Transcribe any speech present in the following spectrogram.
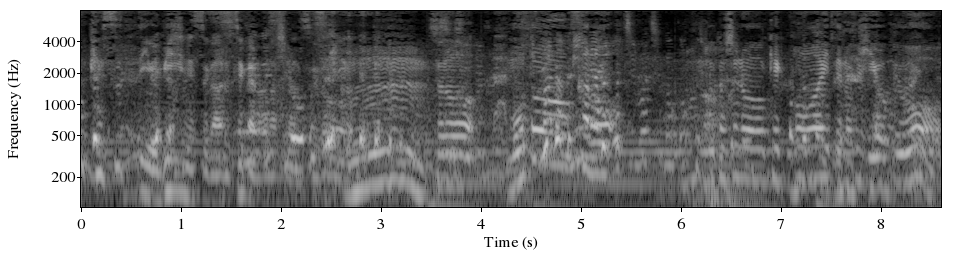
を消すっていうビジネスがある世界の話なんですけど、その元カノ 昔の結婚相手の記憶を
